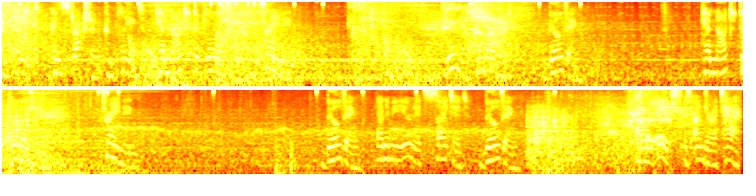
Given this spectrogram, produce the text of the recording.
complete. Construction complete. Cannot deploy. Training. Unit promoted. Building. Cannot deploy here. Training. Building. Enemy units sighted. Building. Our base is under attack.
